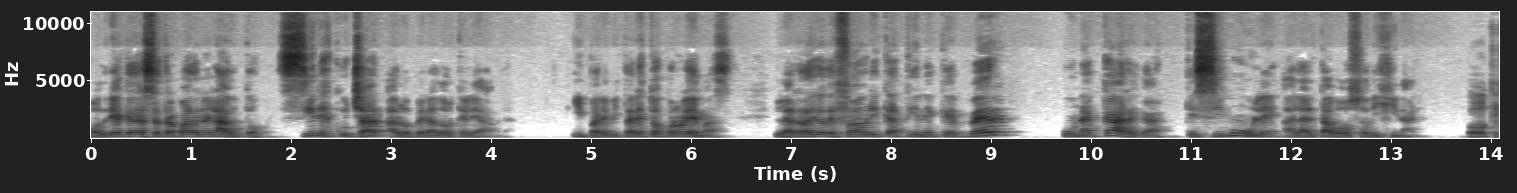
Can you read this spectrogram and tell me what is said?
podría quedarse atrapado en el auto sin escuchar al operador que le habla. Y para evitar estos problemas, la radio de fábrica tiene que ver una carga que simule al altavoz original. Ok,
